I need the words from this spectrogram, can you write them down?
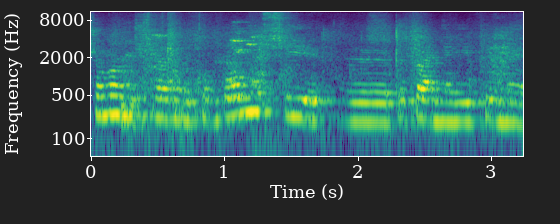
шановні члени виконкому, всі е, питання, які ми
